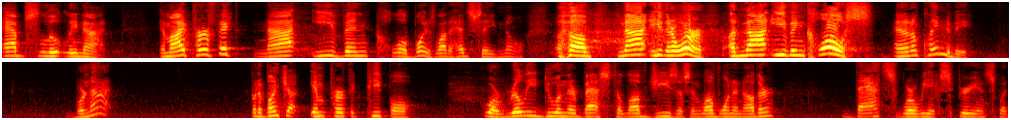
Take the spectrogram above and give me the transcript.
Absolutely not. Am I perfect? Not even close. Boy, there's a lot of heads saying no. Um, not either were. Uh, not even close. And I don't claim to be. We're not. But a bunch of imperfect people who are really doing their best to love Jesus and love one another, that's where we experience what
